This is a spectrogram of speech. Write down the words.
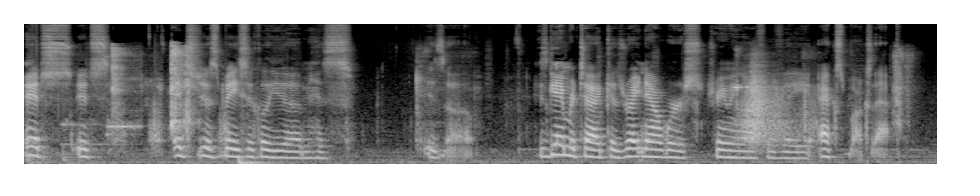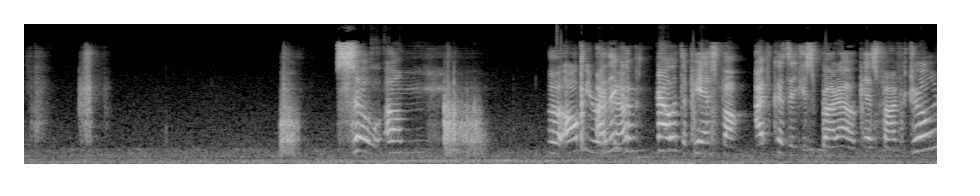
it's it's it's just basically um his his uh his gamer tag because right now we're streaming off of a Xbox app. So, um, Uh, I'll be are right they back. coming out with the PS5 because they just brought out a PS5 controller?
